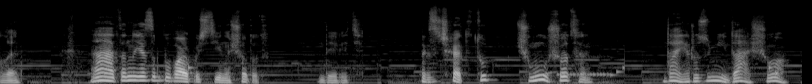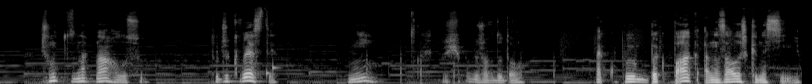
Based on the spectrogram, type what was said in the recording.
але. А, та ну я забуваю постійно, що тут? 9. Так, зачекайте, тут чому? Що це? Да, я розумію, да, що? Чому тут знак наголосу? Тут же квести. Ні. Короче, побіжав додому. Так, купив бекпак, а на залишки насіння.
